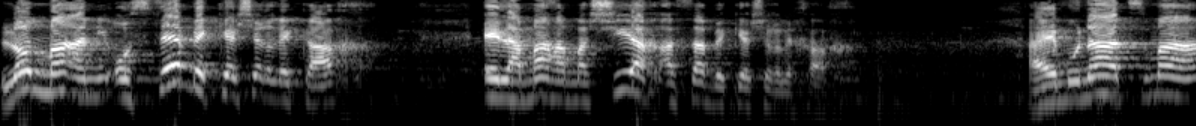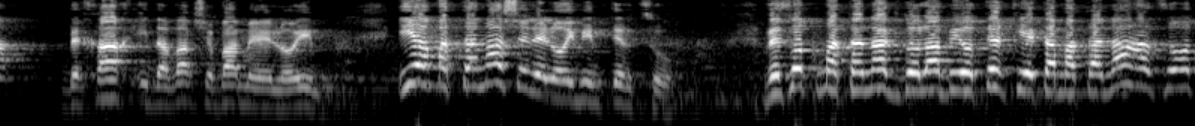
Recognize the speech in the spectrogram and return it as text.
לא מה אני עושה בקשר לכך, אלא מה המשיח עשה בקשר לכך. האמונה עצמה בכך היא דבר שבא מאלוהים. היא המתנה של אלוהים אם תרצו. וזאת מתנה גדולה ביותר כי את המתנה הזאת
